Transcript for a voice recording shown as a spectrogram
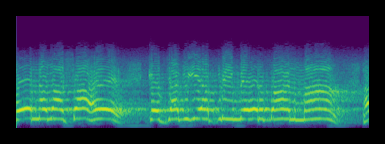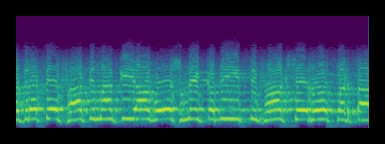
وہ نواسا ہے کہ جب یہ اپنی مہربان ماں حضرت فاطمہ کی آگوش میں کبھی اتفاق سے رو پڑتا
